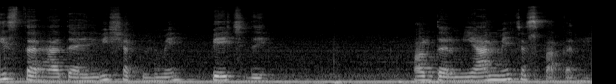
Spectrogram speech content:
इस तरह दायरवी शक्ल में पेच दें और दरमियान में चस्पा करें।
